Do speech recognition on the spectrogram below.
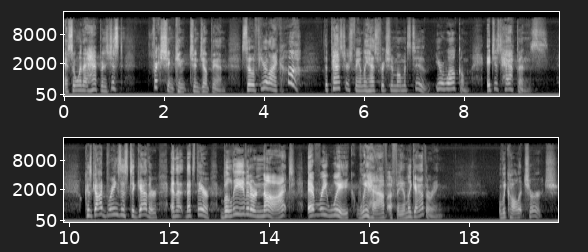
And so when that happens, just friction can, can jump in. So if you're like, huh, the pastor's family has friction moments too, you're welcome. It just happens. Because God brings us together, and that, that's there. Believe it or not, every week we have a family gathering. We call it church.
